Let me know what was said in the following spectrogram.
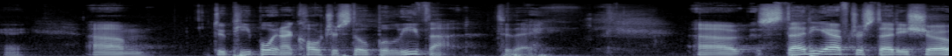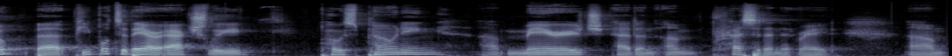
Okay. Um, do people in our culture still believe that today? Uh, study after study show that people today are actually postponing uh, marriage at an unprecedented rate. Um,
